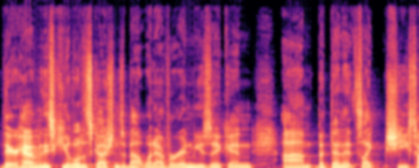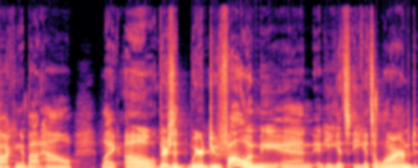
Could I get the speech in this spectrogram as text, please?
they're having these cute little discussions about whatever and music and um but then it's like she's talking about how like oh there's a weird dude following me and and he gets he gets alarmed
